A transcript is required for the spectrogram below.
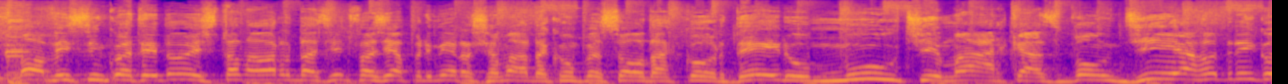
952, está na hora da gente fazer a primeira chamada com o pessoal da Cordeiro Multimarcas. Bom dia, Rodrigo.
